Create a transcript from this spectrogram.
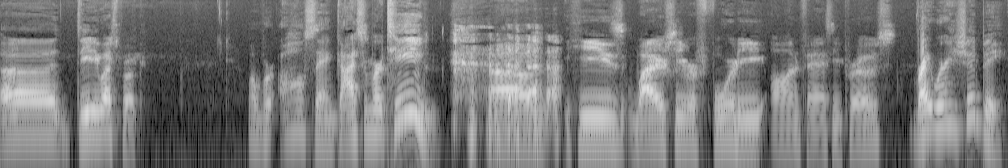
uh DeDe Westbrook. Well, we're all saying guys from our team. Um, he's wide receiver forty on Fantasy Pros. Right where he should be.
